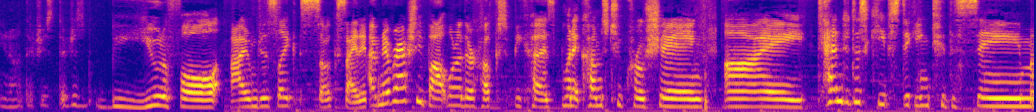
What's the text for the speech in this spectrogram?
you know, they're just, they're just beautiful. I'm just like so excited. I've never actually bought one of their hooks because when it comes to crocheting, I tend to just keep sticking to the same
